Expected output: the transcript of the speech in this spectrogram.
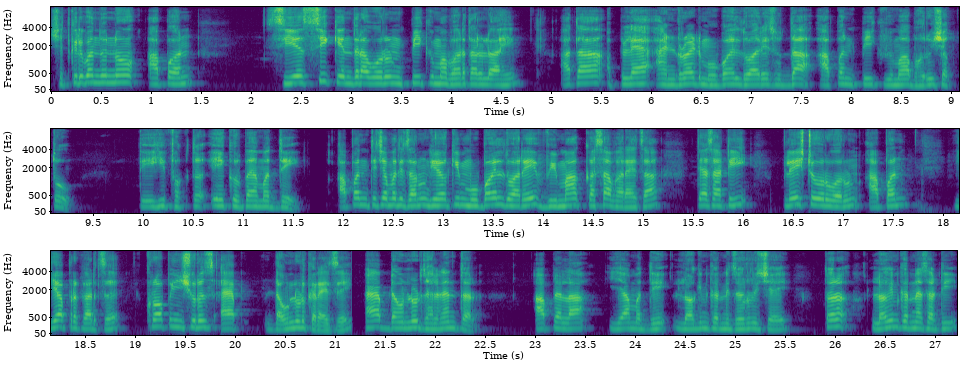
शेतकरी बंधूंनो आपण सी एस सी केंद्रावरून पीक विमा भरत आलेलो आहे. आता आपल्या अँड्रॉईड मोबाईलद्वारे सुद्धा आपण पीक विमा भरू शकतो. तेही फक्त एक रुपयामध्ये. आपण त्याच्यामध्ये जाणून घेऊया की मोबाईलद्वारे विमा कसा भरायचा त्यासाठी प्ले स्टोअरवरून आपण या प्रकारचं क्रॉप इन्शुरन्स ॲप डाउनलोड करायचं आहे. ॲप डाउनलोड झाल्यानंतर आपल्याला यामध्ये लॉग इन करणे जरुरीचे आहे. तर लॉग इन करण्यासाठी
